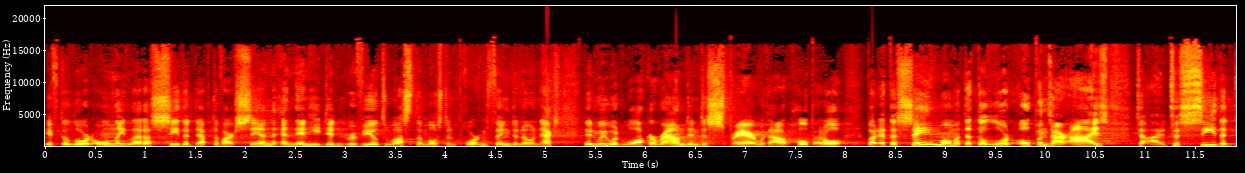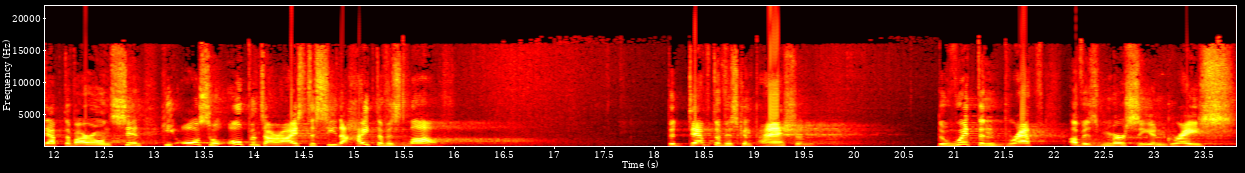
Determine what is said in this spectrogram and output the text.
if the Lord only let us see the depth of our sin and then He didn't reveal to us the most important thing to know next? Then we would walk around in despair without hope at all. But at the same moment that the Lord opens our eyes to, uh, to see the depth of our own sin, He also opens our eyes to see the height of His love, the depth of His compassion, the width and breadth of His mercy and grace.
